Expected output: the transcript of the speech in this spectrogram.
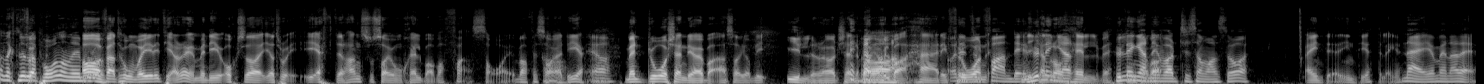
Han har knullat på någon i Ja för att hon var irriterad över det, men det är också, jag tror i efterhand så sa ju hon själv bara, vad fan sa jag? Varför sa Ja. jag det? Ja. Men då kände jag bara, alltså jag blir illrörd kände bara, Ja. jag vill bara härifrån fan det. Ni Hur kan dra länge- åt helvete Hur länge har ni varit tillsammans då? Nej inte, inte jättelänge. Nej jag menar det.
